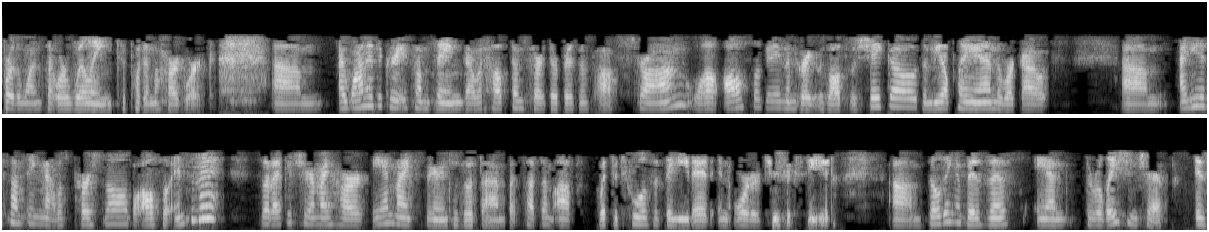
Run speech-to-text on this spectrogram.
for the ones that were willing to put in the hard work. Um, I wanted to create something that would help them start their business off strong while also getting them great results with Shakeo, the meal plan, the workouts. Um, I needed something that was personal but also intimate so that I could share my heart and my experiences with them, but set them up with the tools that they needed in order to succeed. Um, building a business and the relationship is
